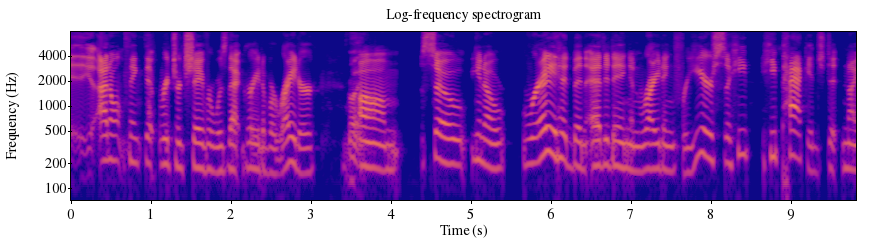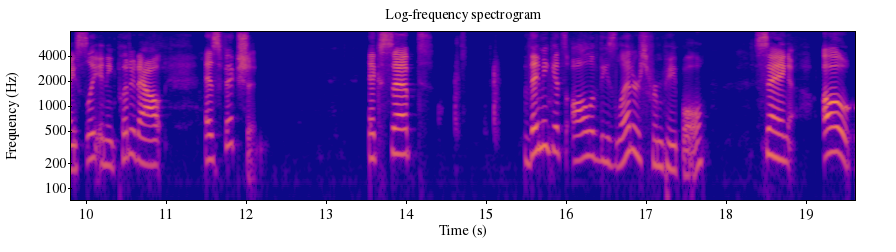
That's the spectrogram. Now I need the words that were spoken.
eh, I don't think that Richard Shaver was that great of a writer. Right. Um, so you know, Ray had been editing and writing for years, so he he packaged it nicely and he put it out as fiction. Except then he gets all of these letters from people saying, "Oh,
